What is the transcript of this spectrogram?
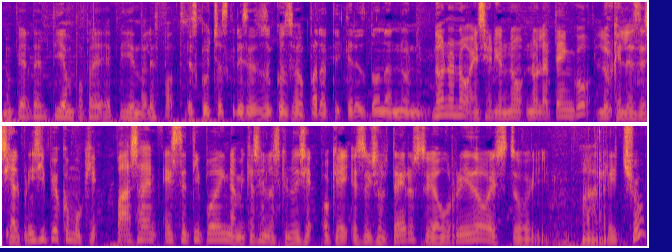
no pierde el tiempo pe- pidiéndoles fotos. Escuchas, Chris, eso es un consejo para ti que eres don anónimo. No, no, no, en serio, no, no la tengo. Lo que les decía al principio, como que pasa en este tipo de dinámicas en las que uno dice, ok, estoy soltero, estoy aburrido, estoy arrecho.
